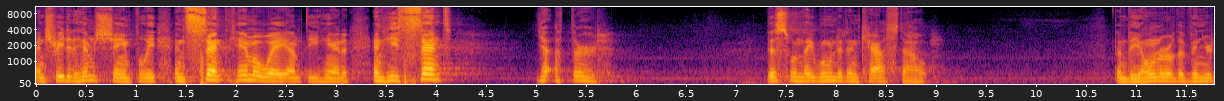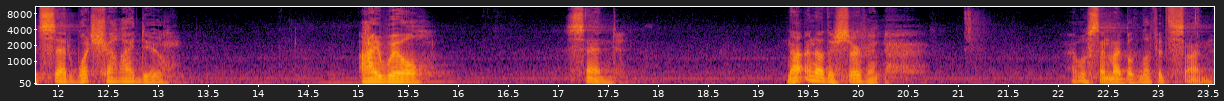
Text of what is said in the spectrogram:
and treated him shamefully and sent him away empty handed. And he sent yet a third. This one they wounded and cast out. Then the owner of the vineyard said, What shall I do? I will send. Not another servant. I will send my beloved Son.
